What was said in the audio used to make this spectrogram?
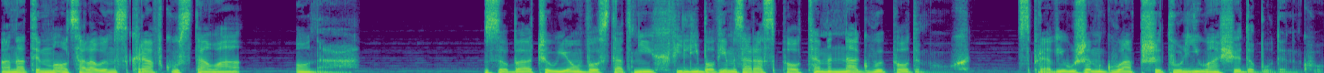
a na tym ocalałym skrawku stała ona. Zobaczył ją w ostatniej chwili, bowiem zaraz potem nagły podmuch sprawił, że mgła przytuliła się do budynku.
